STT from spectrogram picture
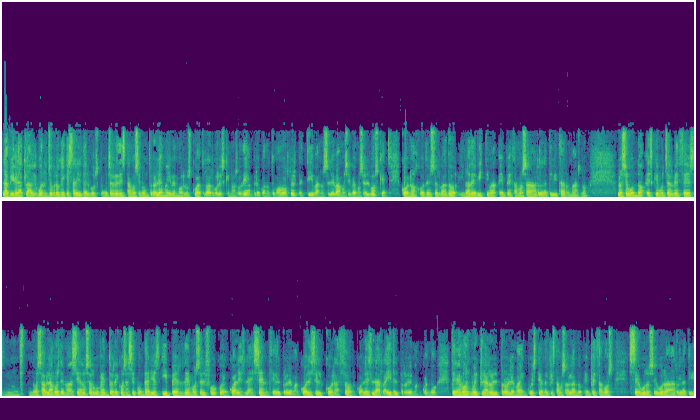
La primera clave, bueno, yo creo que hay que salir del bosque. Muchas veces estamos en un problema y vemos los cuatro árboles que nos rodean, pero cuando tomamos perspectiva, nos elevamos y vemos el bosque con ojos de observador y no de víctima, empezamos a relativizar más, ¿no? Lo segundo es que muchas veces mm, nos hablamos demasiados argumentos de cosas secundarias y perdemos el foco en cuál es la esencia del problema, cuál es el corazón, cuál es la raíz del problema. Cuando tenemos muy claro el problema en cuestión del que estamos hablando, empezamos seguro, seguro a relativizar.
